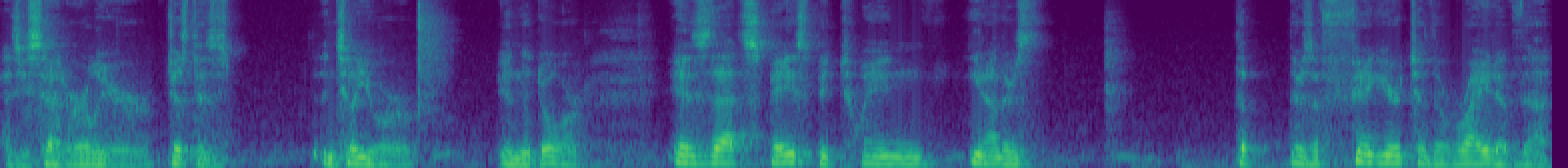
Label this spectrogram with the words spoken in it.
as you said earlier, just as until you were in the door, is that space between you know there's the there's a figure to the right of the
